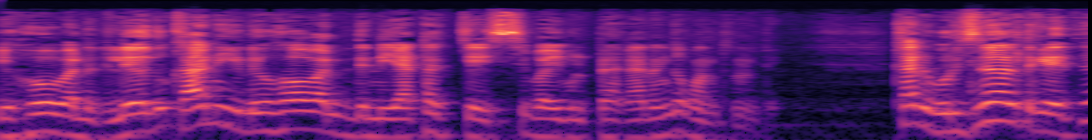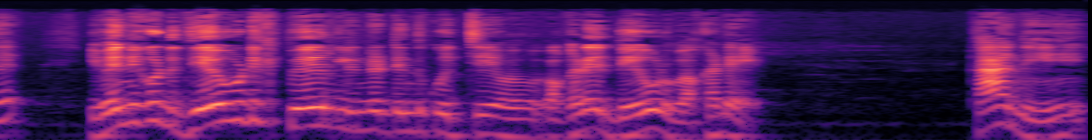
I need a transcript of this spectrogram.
యహో అనేది లేదు కానీ ఈ యహో అనేది దీన్ని అటాచ్ చేసి బైబిల్ ప్రకారంగా ఉంటుంది కానీ ఒరిజినాలిటీగా అయితే ఇవన్నీ కూడా దేవుడికి పేర్లు నిన్నట్టు ఎందుకు వచ్చే ఒకడే దేవుడు ఒకడే కానీ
